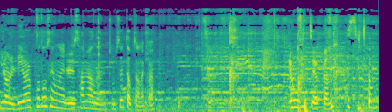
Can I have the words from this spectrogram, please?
이런 real 포도생회를 사면은 좀 쓸데없지 않을까요? 이런 것도 약간 쓸데없는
